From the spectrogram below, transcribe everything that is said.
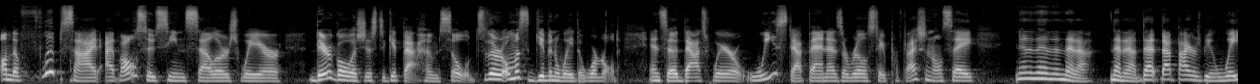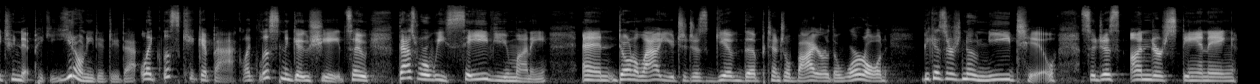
On the flip side, I've also seen sellers where their goal is just to get that home sold. So they're almost giving away the world. And so that's where we step in as a real estate professional, say, no, no, no, no, no, no, no, no. That that buyer's being way too nitpicky. You don't need to do that. Like, let's kick it back. Like, let's negotiate. So that's where we save you money and don't allow you to just give the potential buyer the world because there's no need to. So just understanding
